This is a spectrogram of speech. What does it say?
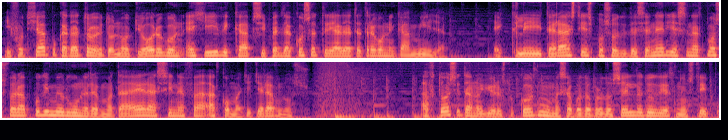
Η φωτιά που κατατρώει το νότιο Όρεγκον έχει ήδη κάψει 530 τετραγωνικά μίλια. Εκλείει τεράστιες ποσότητες ενέργειας στην ατμόσφαιρα που δημιουργούν ρεύματα αέρα, σύννεφα, ακόμα και κεραυνούς. Αυτός ήταν ο γύρος του κόσμου μέσα από το πρωτοσέλιδο του Διεθνούς Τύπου.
